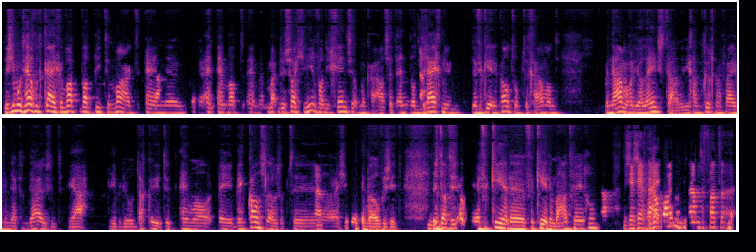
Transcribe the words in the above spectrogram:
Dus je moet heel goed kijken wat, wat biedt de markt en, uh, en, en wat. En, maar dus dat je in ieder geval die grenzen op elkaar aanzet. En dat ja. dreigt nu de verkeerde kant op te gaan, want met name voor die alleenstaanden, die gaan terug naar 35.000. Ja, ik bedoel, daar kun je natuurlijk helemaal, ben je, ben je kansloos op de, ja. als je erboven zit. Dus dat is ook een verkeerde, verkeerde maatregel. Dus jij zegt eigenlijk, om samen te vatten.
